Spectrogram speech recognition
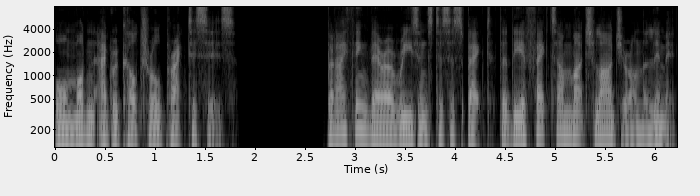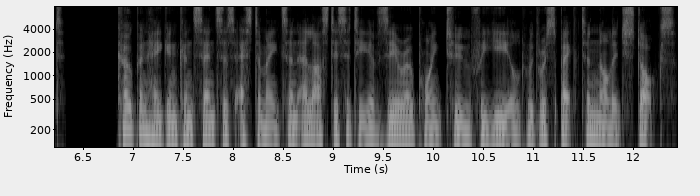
or modern agricultural practices. But I think there are reasons to suspect that the effects are much larger on the limit. Copenhagen Consensus estimates an elasticity of 0.2 for yield with respect to knowledge stocks,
